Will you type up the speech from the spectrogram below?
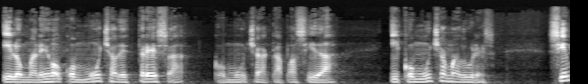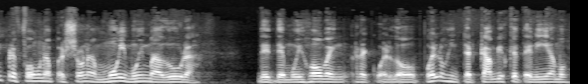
y los manejó con mucha destreza, con mucha capacidad y con mucha madurez siempre fue una persona muy, muy madura. Desde muy joven recuerdo pues los intercambios que teníamos.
